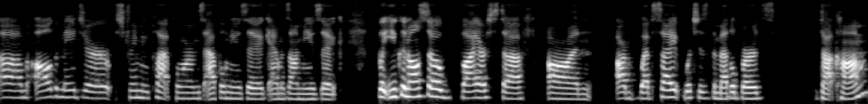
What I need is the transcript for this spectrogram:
um, all the major streaming platforms, Apple Music, Amazon Music. But you can also buy our stuff on our website, which is themetalbirds.com,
